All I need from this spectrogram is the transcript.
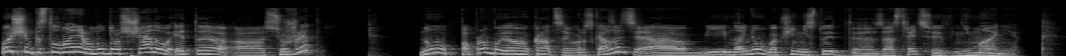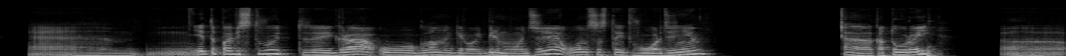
В общем, Castlevania Lord of Shadow это сюжет, ну, попробую вам вкратце его рассказать, и на нем вообще не стоит э, заострять свое внимание. Эм, это повествует игра о главном герое Бельмонте. Он состоит в Ордене, э, который, э,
